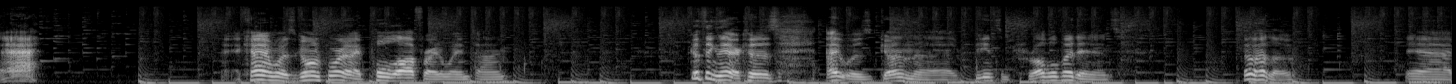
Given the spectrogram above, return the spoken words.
Ah! I kind of was going for it I pulled off right away in time. Good thing there, because I was gonna be in some trouble, but didn't. Oh, hello. Yeah,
